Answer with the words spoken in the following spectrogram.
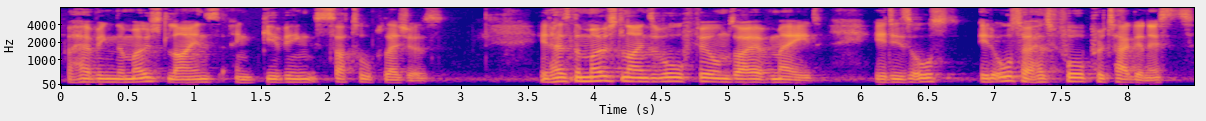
for having the most lines and giving subtle pleasures. It has the most lines of all films I have made. It, is also, it also has four protagonists,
